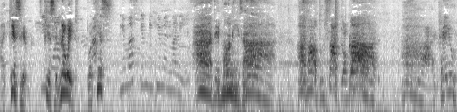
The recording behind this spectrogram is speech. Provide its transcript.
I kiss him. Do Kiss him. No, wait. Do I kiss? You must give me human monies. Ah, the monies. Ah, I vow to suck your blood. Ah, I pay you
